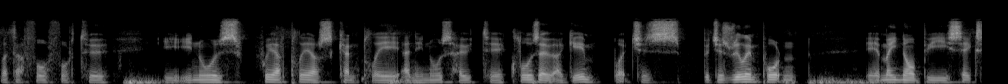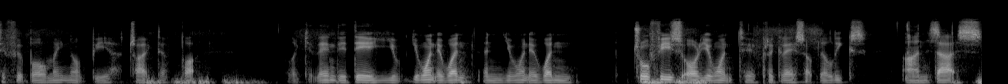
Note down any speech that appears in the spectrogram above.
with a 4-4-2. He, he knows where players can play, and he knows how to close out a game, which is which is really important. It might not be sexy football, might not be attractive, but like at the end of the day, you, you want to win and you want to win trophies or you want to progress up the leagues, and that's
